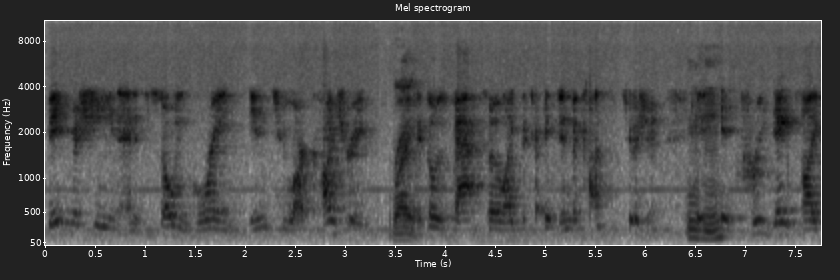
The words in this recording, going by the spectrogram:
big machine and it's so ingrained into our country. Right. It goes back to like the it's in the Constitution. Mhm. It, it predates like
